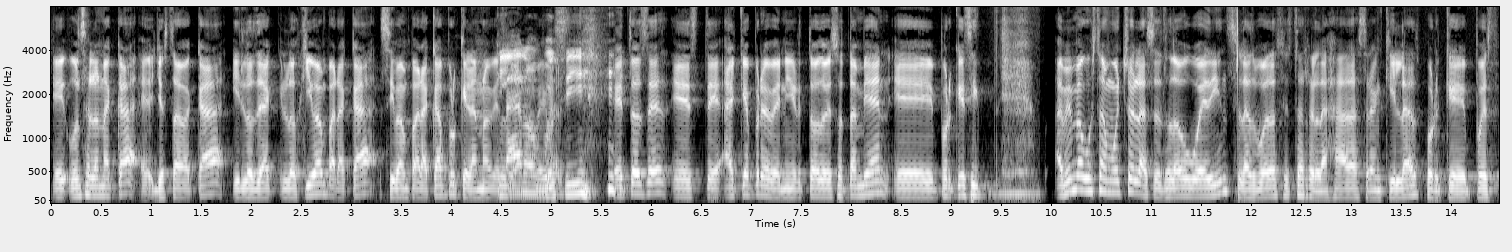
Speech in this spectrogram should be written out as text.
eh, un salón acá, eh, yo estaba acá, y los de los que iban para acá, se iban para acá porque la novia se Claro, llamaba pues sí. Entonces, este, hay que prevenir todo eso también, eh, porque si a mí me gustan mucho las slow weddings, las bodas estas relajadas, tranquilas, porque pues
